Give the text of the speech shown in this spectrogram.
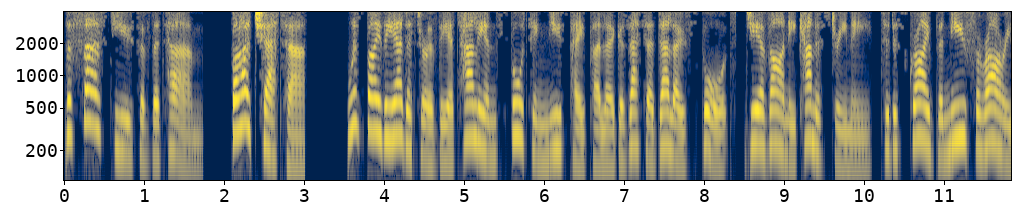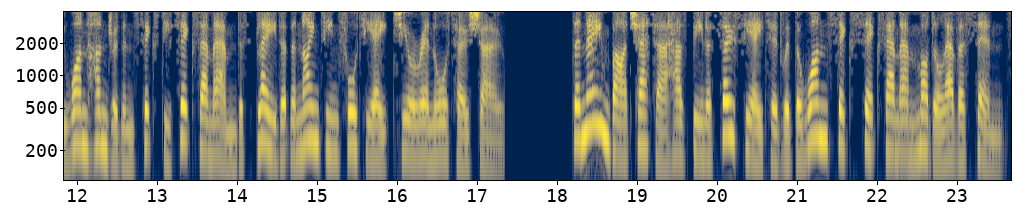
The first use of the term barchetta was by the editor of the Italian sporting newspaper La Gazzetta dello Sport, Giovanni Canestrini, to describe the new Ferrari 166 mm displayed at the 1948 Turin Auto Show. The name Barchetta has been associated with the 166 mm model ever since.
